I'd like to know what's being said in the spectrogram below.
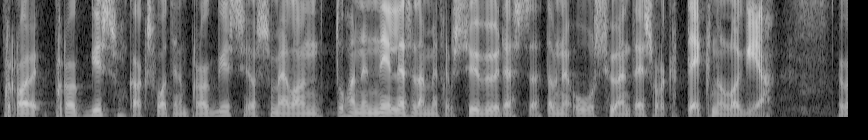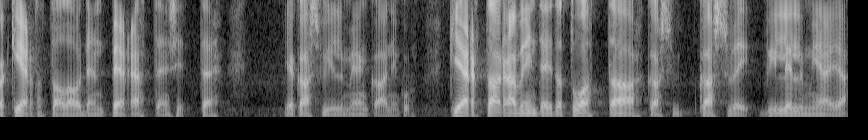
pro, proggis, kaksivuotinen proggis, jossa meillä on 1400 metrin syvyydessä tämmöinen uusi hyönteisurkateknologia, joka kiertotalouden periaatteen sitten ja kasvilmien kanssa niin kiertää ravinteita, tuottaa kasv, kasviviljelmiä ja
